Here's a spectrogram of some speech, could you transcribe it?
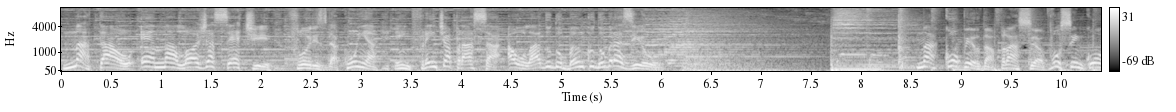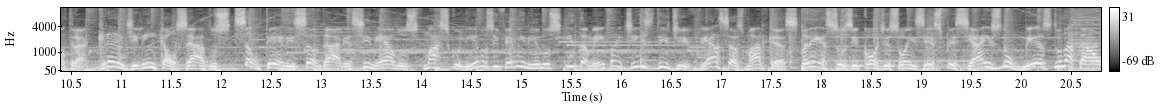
Natal é na Loja 7. Flores da Cunha, em frente à praça, ao lado do Banco do Brasil. Na Cooper da Praça você encontra grande em calçados, são tênis, sandálias, chinelos, masculinos e femininos e também infantis de diversas marcas. Preços e condições especiais no mês do Natal.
